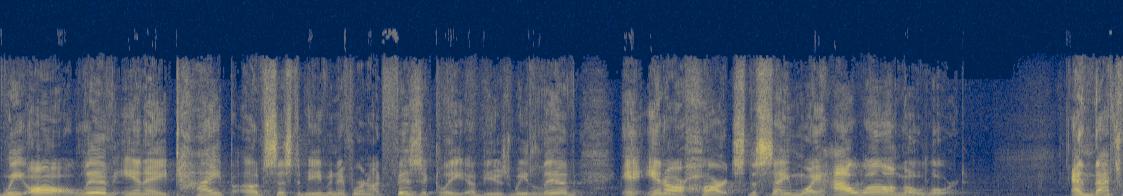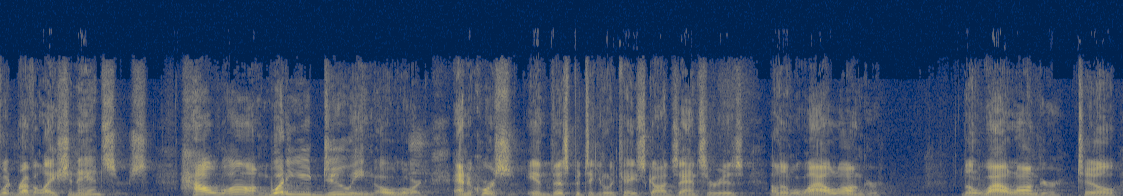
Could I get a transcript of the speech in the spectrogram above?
We all live in a type of system, even if we're not physically abused, we live in our hearts the same way. How long, O Lord? And that's what Revelation answers. How long? What are you doing, O Lord? And of course, in this particular case, God's answer is a little while longer, a little while longer till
